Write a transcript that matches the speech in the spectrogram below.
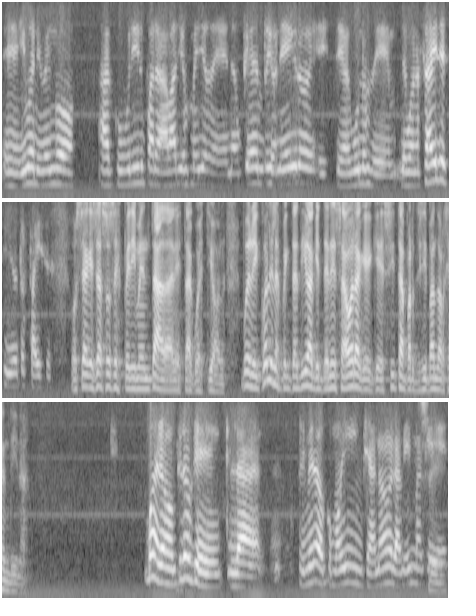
Eh, y bueno, y vengo a cubrir para varios medios de Neuquén, Río Negro, este, algunos de, Buenos Aires y de otros países. O sea que ya sos experimentada en esta cuestión. Bueno, ¿y cuál es la expectativa que tenés ahora que, que sí está participando Argentina? Bueno, creo que la primero como hincha, ¿no? La misma que,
